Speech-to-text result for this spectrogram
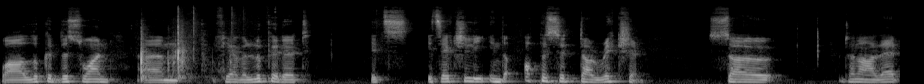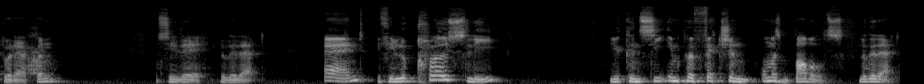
While look at this one. Um, if you have a look at it it's it's actually in the opposite direction. So don't know how that would happen. See there, look at that. And if you look closely, you can see imperfection, almost bubbles. Look at that.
